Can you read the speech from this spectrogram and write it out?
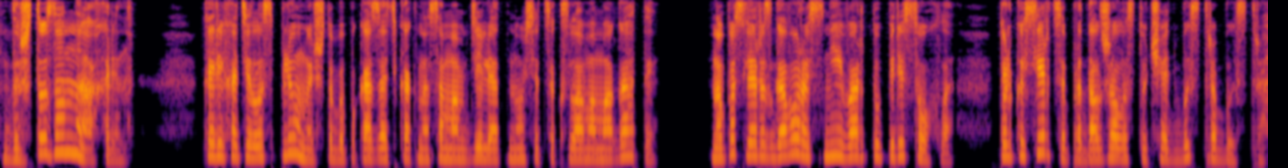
«Да что за нахрен?» Кэрри хотела сплюнуть, чтобы показать, как на самом деле относится к словам Агаты, но после разговора с ней во рту пересохло, только сердце продолжало стучать быстро-быстро.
